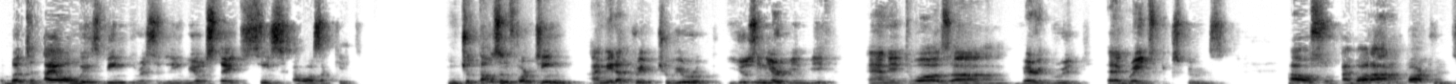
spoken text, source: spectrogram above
But I always been interested in real estate since I was a kid. In 2014, I made a trip to Europe using Airbnb, and it was a very good, uh, great experience. Also, I bought an apartment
